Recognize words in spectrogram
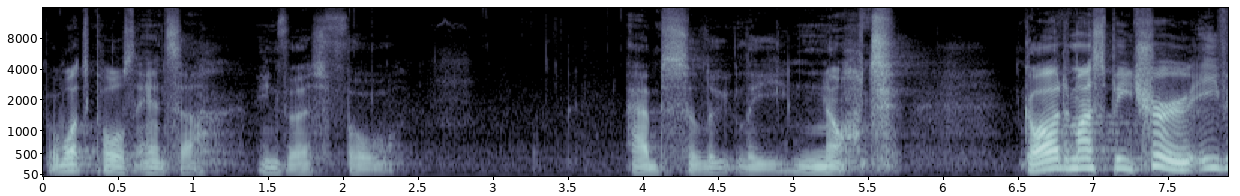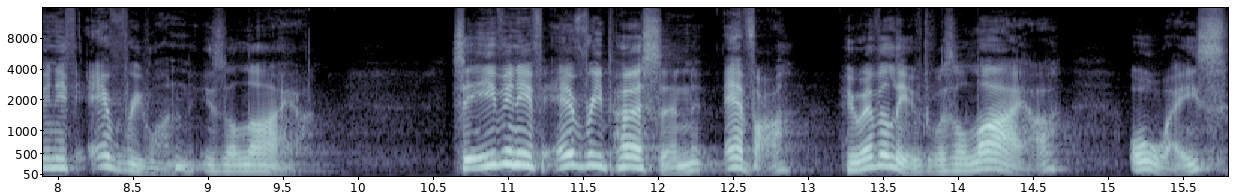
But what's Paul's answer in verse 4? Absolutely not. God must be true even if everyone is a liar. See, even if every person ever, who ever lived, was a liar, always,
